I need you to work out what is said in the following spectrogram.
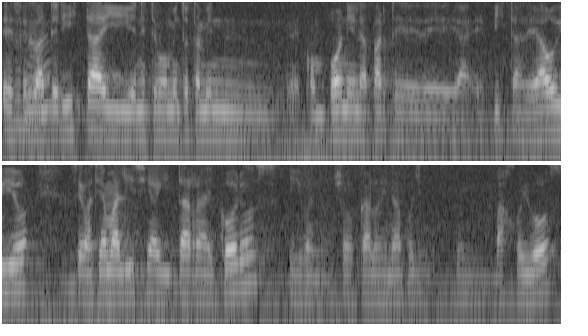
es el baterista y en este momento también eh, compone la parte de pistas de audio. Sebastián Malicia, guitarra y coros. Y bueno, yo, Carlos Di Napoli, bajo y voz.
